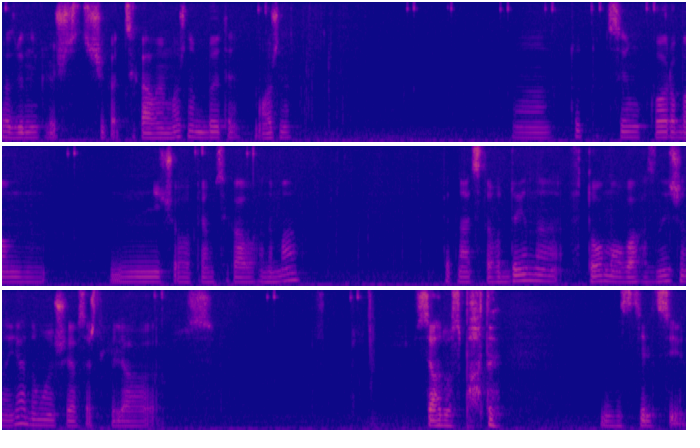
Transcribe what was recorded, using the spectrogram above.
Розвідний ключ цікавий можна вбити? Можна. Тут цим коробом нічого прям цікавого нема. 15 година, втома, увага знижена. Я думаю, що я все ж таки с- Сяду спати на стільці.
